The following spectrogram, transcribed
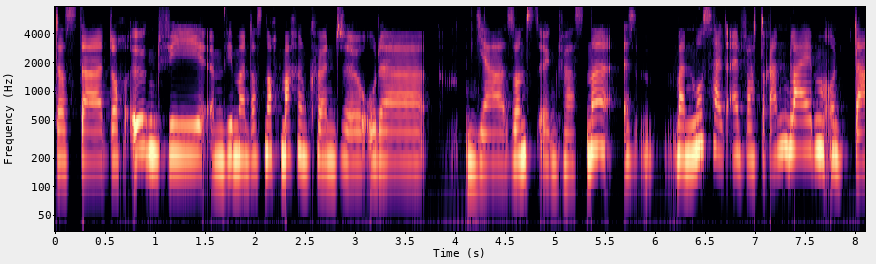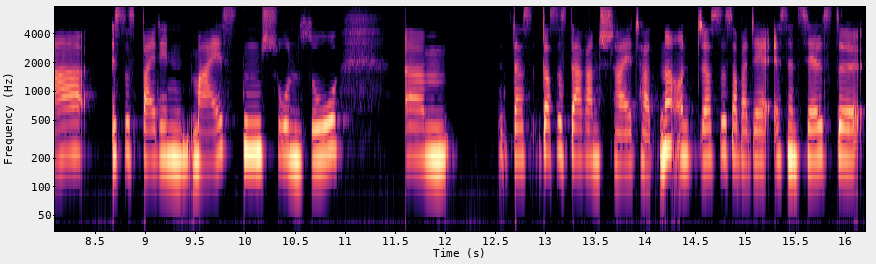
dass da doch irgendwie, ähm, wie man das noch machen könnte oder ja, sonst irgendwas. Ne? Es, man muss halt einfach dranbleiben und da ist es bei den meisten schon so, ähm, dass, dass es daran scheitert. Ne? Und das ist aber der essentiellste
